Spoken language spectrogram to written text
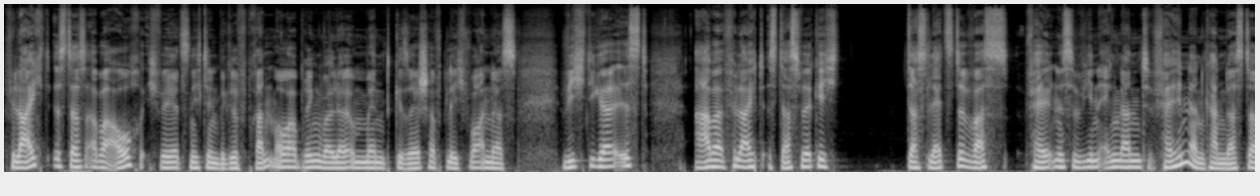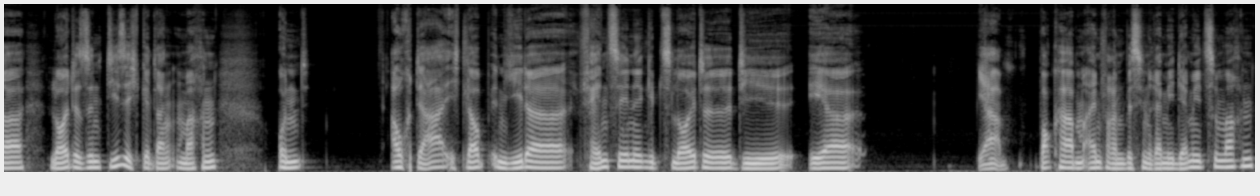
Vielleicht ist das aber auch, ich will jetzt nicht den Begriff Brandmauer bringen, weil der im Moment gesellschaftlich woanders wichtiger ist, aber vielleicht ist das wirklich das Letzte, was Verhältnisse wie in England verhindern kann, dass da Leute sind, die sich Gedanken machen. Und auch da, ich glaube, in jeder Fanszene gibt es Leute, die eher ja, Bock haben, einfach ein bisschen Remi-Demi zu machen.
